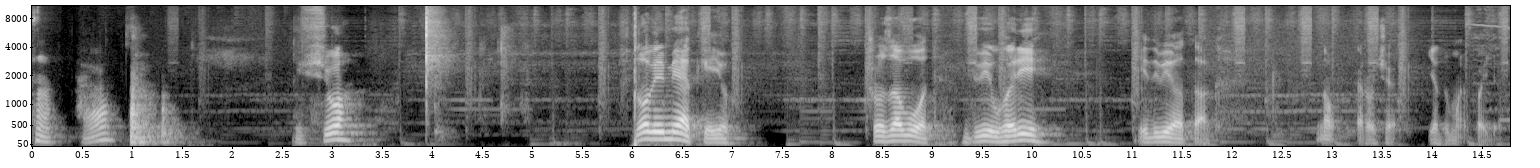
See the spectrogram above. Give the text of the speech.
Ха, о. І все. Нові метки. йо. Що завод? Дві вгорі і дві отак. Ну, коротше, я думаю, пойдет.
